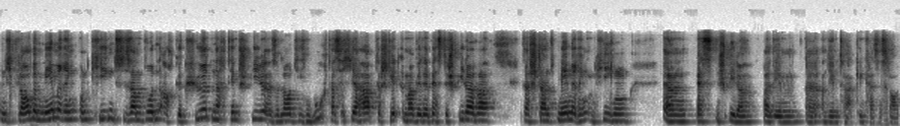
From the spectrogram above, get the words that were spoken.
Und ich glaube, Memering und Kiegen zusammen wurden auch gekürt nach dem Spiel. Also laut diesem Buch, das ich hier habe, da steht immer, wer der beste Spieler war. Da stand Memering und Kiegen ähm, besten Spieler bei dem, äh, an dem Tag gegen Kaiserslautern.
